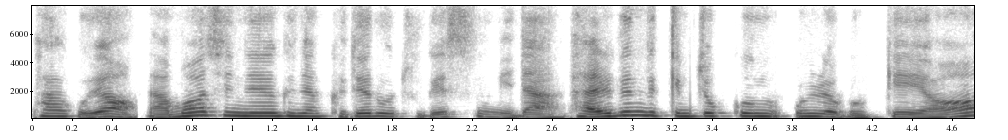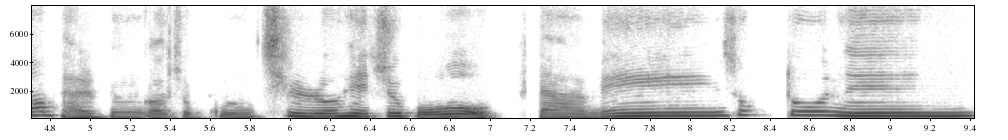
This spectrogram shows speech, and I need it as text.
팝하고요. 나머지는 그냥 그대로 두겠습니다. 밝은 느낌 조금 올려볼게요. 밝은 거 조금 칠로 해주고 그 다음에 속도는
